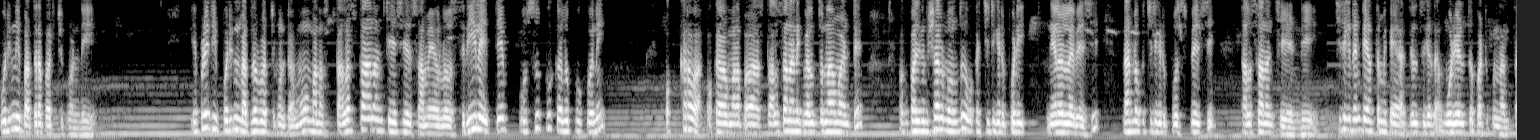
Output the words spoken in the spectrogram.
పొడిని భద్రపరచుకోండి. ఎప్పుడైతే ఈ పొడిని భద్రపరచుకుంటామో మనం తలస్నానం చేసే సమయంలో స్త్రీలైతే పసుపు కలుపుకొని ఒక్కరవ ఒక మన ప- తలస్నానానికి వెళ్తున్నాము అంటే ఒక పది నిమిషాల ముందు ఒక చిటికెడు పొడి నీళ్ళలో వేసి దాంట్లో ఒక చిటికెడు పసుపు వేసి తలస్నానం చేయండి. చిటికెడు అంటే ఎంత మీకు తెలుసు కదా మూడేళ్ళతో పట్టుకున్నంత.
